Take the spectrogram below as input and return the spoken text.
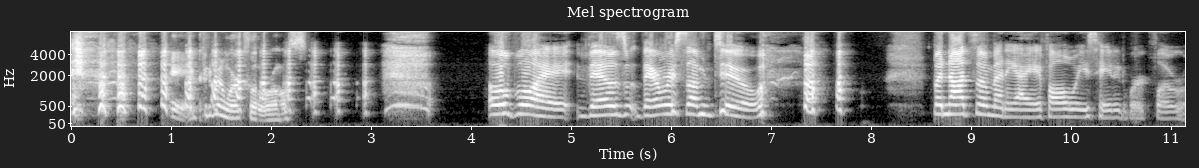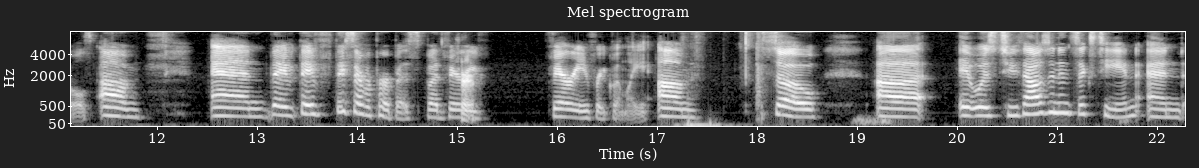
hey it could have been workflow rules oh boy, those there were some too. but not so many. I've always hated workflow rules. Um and they they've they serve a purpose, but very Sure. very infrequently. Um so uh it was 2016 and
